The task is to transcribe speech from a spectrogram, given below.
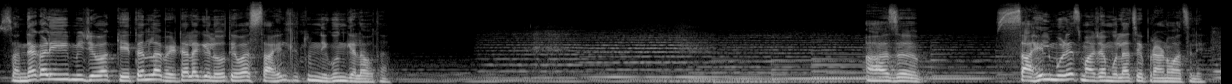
संध्याकाळी मी जेव्हा केतनला भेटायला गेलो तेव्हा साहिल तिथून निघून गेला होता. आज साहिलमुळेच माझ्या मुलाचे प्राण वाचले.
